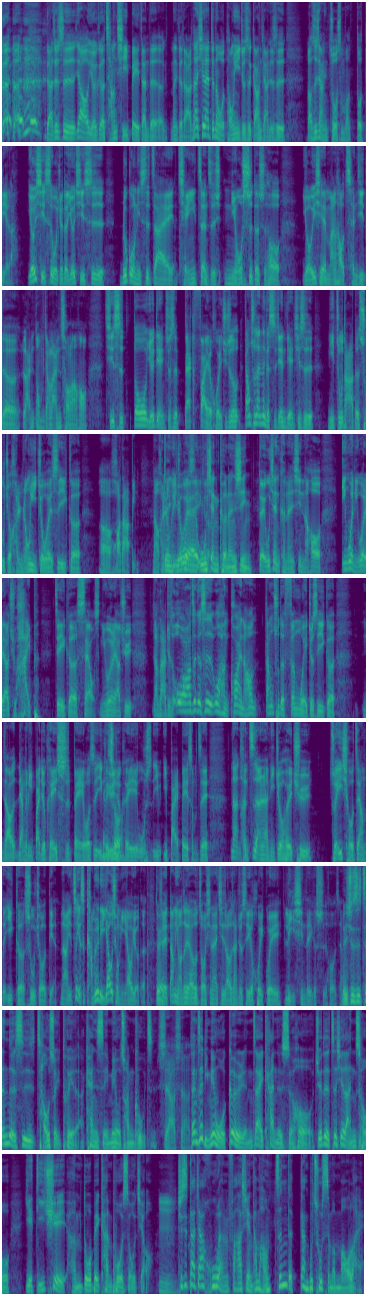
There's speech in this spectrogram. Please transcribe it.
对啊，就是要有一个长期备战的那个的啊。但现在真的，我同意，就是刚刚讲，就是老实讲，你做什么都跌了。尤其是我觉得，尤其是如果你是在前一阵子牛市的时候，有一些蛮好成绩的蓝，我们讲蓝筹，然后其实都有点就是 backfire 回去，就是当初在那个时间点，其实你主打的诉求很容易就会是一个呃画大饼，然后很，容易就会是无限可能性。对无限可能性。然后，因为你为了要去 hype 这个 sales，你为了要去让大家觉得哇，这个是哇很快，然后当初的氛围就是一个。你知道，两个礼拜就可以十倍，或是一个月就可以五十一一百倍什么之类，那很自然而然你就会去追求这样的一个诉求点。那这也是 community 要求你要有的。对所以当你往这个条路走，现在其实老实讲就是一个回归理性的一个时候，这对，样。就是真的是潮水退了啊，看谁没有穿裤子。是啊，是啊。但这里面，我个人在看的时候，觉得这些蓝筹也的确很多被看破手脚。嗯，就是大家忽然发现，他们好像真的干不出什么毛来，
